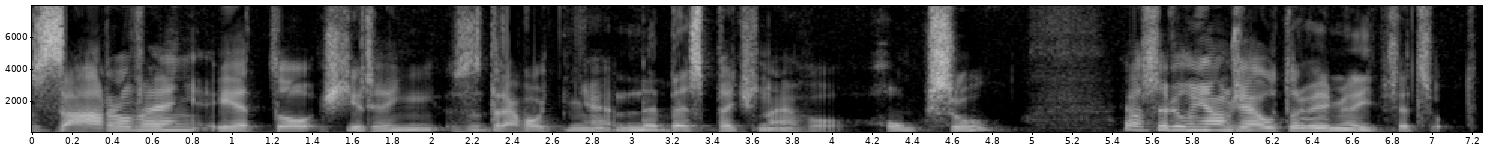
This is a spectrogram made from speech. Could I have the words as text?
zároveň je to šíření zdravotně nebezpečného hoaxu. Já se domnívám, že autor by měl jít před soud.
